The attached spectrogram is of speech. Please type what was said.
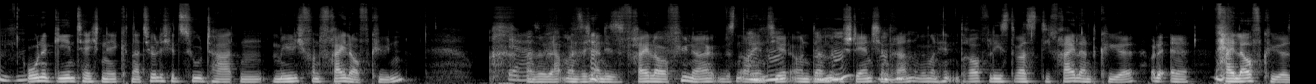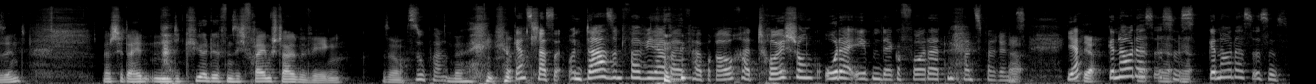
Mhm. Ohne Gentechnik, natürliche Zutaten, Milch von Freilaufkühen. Ja. Also da hat man sich an dieses Freilaufhühner ein bisschen orientiert und dann mit einem Mhm. Sternchen dran. Und wenn man hinten drauf liest, was die Freilandkühe oder äh, Freilaufkühe sind, dann steht da hinten, die Kühe dürfen sich frei im Stall bewegen. So. Super. Ja. Ganz klasse. Und da sind wir wieder bei Verbrauchertäuschung oder eben der geforderten Transparenz. Ja, Ja. genau das Ja, ist ja, es. ja. Genau das ist es.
